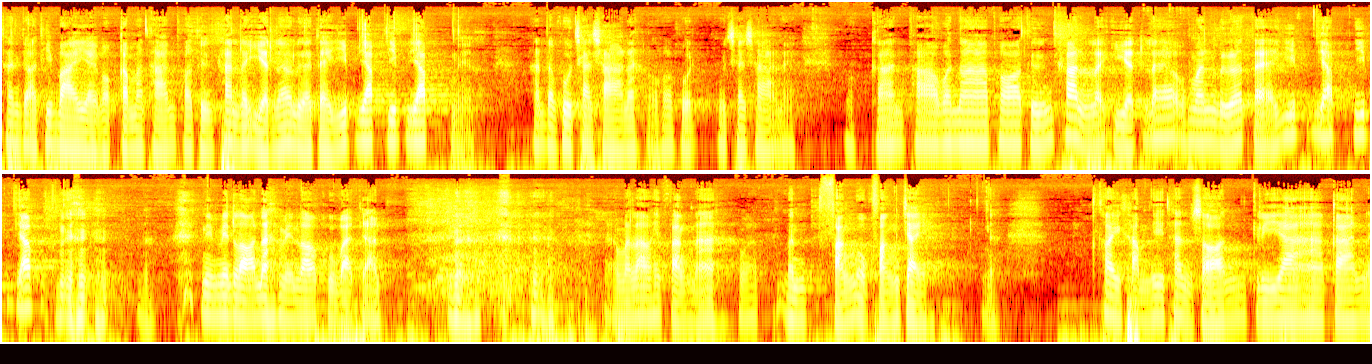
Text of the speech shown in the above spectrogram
ท่านก็อธิบายใหญ่บอกกรรมฐานพอถึงขั้นละเอียดแล้วเหลือแต่ยิบยับยิบยับเนี่ย ท่านต้องพูดช้าๆนะหลวงพ่อพุธพูดช้าๆนะการภาวนาพอถึงขั้นละเอียดแล้วมันเหลือแต่ยิบยับ ยิบยับ นี่ไม่รอนะไม่รอครูบาอาจารย์มาเล่าให้ฟังนะว่ามันฝังอกฝังใจถ้อยคำที่ท่านสอนกริยาอาการอะไร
